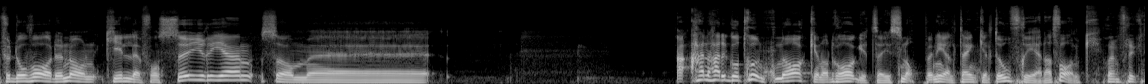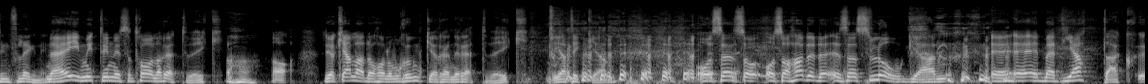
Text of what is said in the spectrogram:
för då var det någon kille från Syrien som eh, han hade gått runt naken och dragit sig i snoppen helt enkelt, ofredat folk. På en flyktingförläggning? Nej, mitt inne i centrala Rättvik. Aha. Ja. Jag kallade honom runkaren i Rättvik i artikeln. och, sen så, och så hade det en sån slogan eh, med ett hjärta, eh,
